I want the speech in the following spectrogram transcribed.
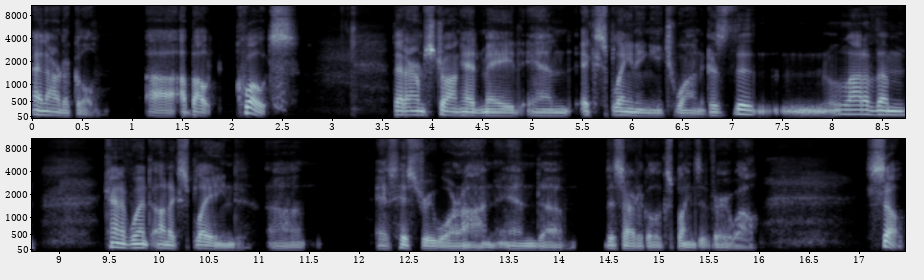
an article uh, about quotes that Armstrong had made and explaining each one because the a lot of them kind of went unexplained uh, as history wore on, and uh, this article explains it very well. So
